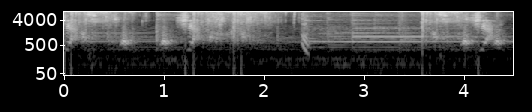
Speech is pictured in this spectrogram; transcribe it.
下，下。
